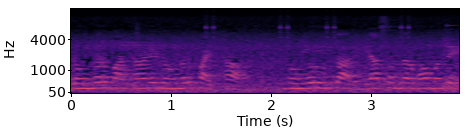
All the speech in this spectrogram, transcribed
डोंगर माथा आणि डोंगर पायथा. डोंगर उतार. या संदर्भामध्ये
